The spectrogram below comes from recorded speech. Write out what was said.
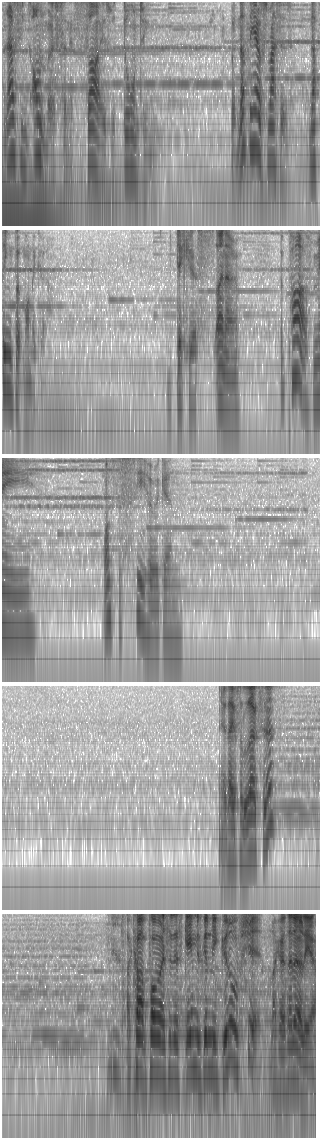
The lab seemed ominous and its size was daunting. But nothing else mattered. Nothing but Monica. Ridiculous, I know. But part of me wants to see her again. Yeah, thanks for the lurk, Zenith. I can't promise that this game is going to be good or shit, like I said earlier.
